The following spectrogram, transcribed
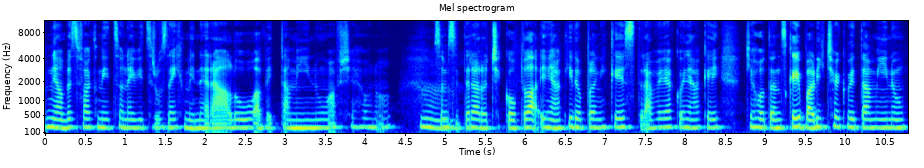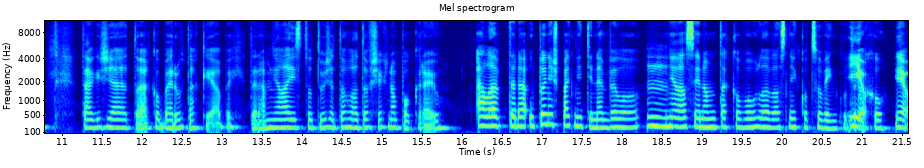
měl bys fakt mít co nejvíc různých minerálů a vitamínů a všeho, no. Hmm. Jsem si teda radši koupila i nějaký doplňky stravy, jako nějaký těhotenský balíček vitamínu, takže to jako beru taky, abych teda měla jistotu, že tohle to všechno pokraju. Ale teda úplně špatně ti nebylo, mm. měla jsi jenom takovouhle vlastně kocovinku trochu. Jo, jo.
